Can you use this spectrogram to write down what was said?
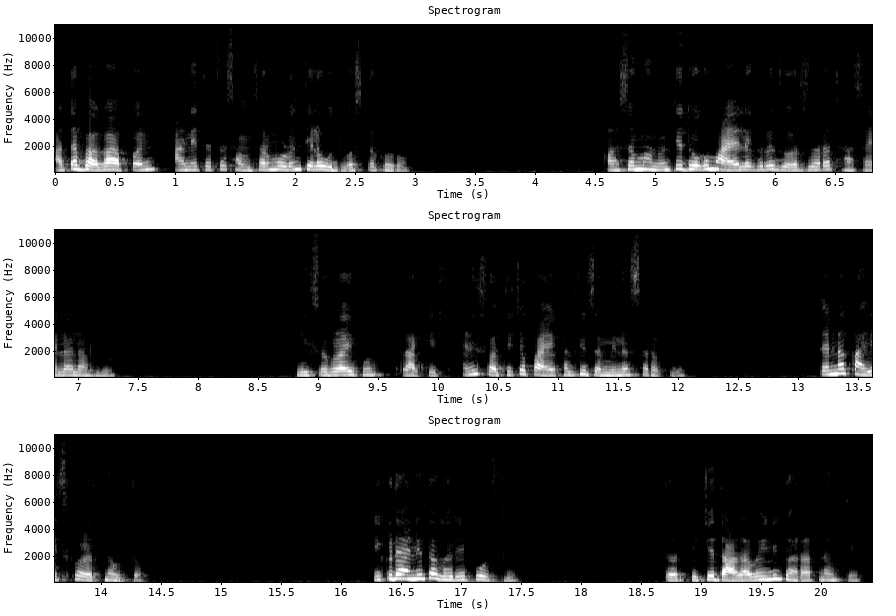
आता बघा आपण अनिताचा संसार मोडून तिला उद्ध्वस्त करू. असं म्हणून ती दोघं मायालेकरं जोरजोरात हसायला लागली. हे सगळं ऐकून राकेश आणि स्वातीच्या पायाखालची जमीनच सरकली. त्यांना काहीच कळत नव्हतं. इकडे अनिता घरी पोहोचली. तर तिचे दादा बहिणी घरात नव्हते.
